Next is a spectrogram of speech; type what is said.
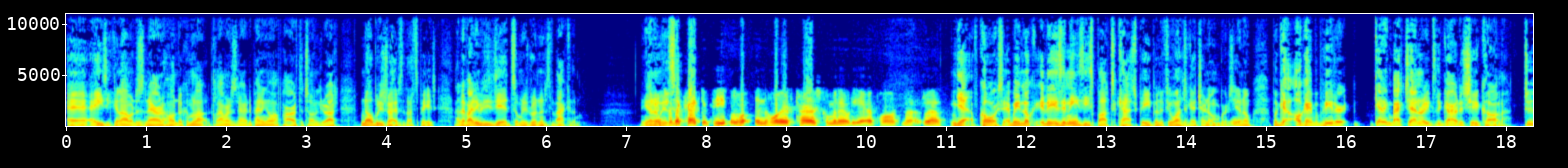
uh, 80 kilometres an hour and 100 kilometres an hour, depending on what part of the tunnel you're at. Nobody drives at that speed. And if anybody did, somebody'd run into the back of them. You know what I mean? so they're catching people in hired cars coming out of the airport and that as well. Yeah, of course. I mean, look, it is an easy spot to catch people if you want to get your numbers, you know. But get, okay, but Peter, getting back generally to the Garda Síochána, do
